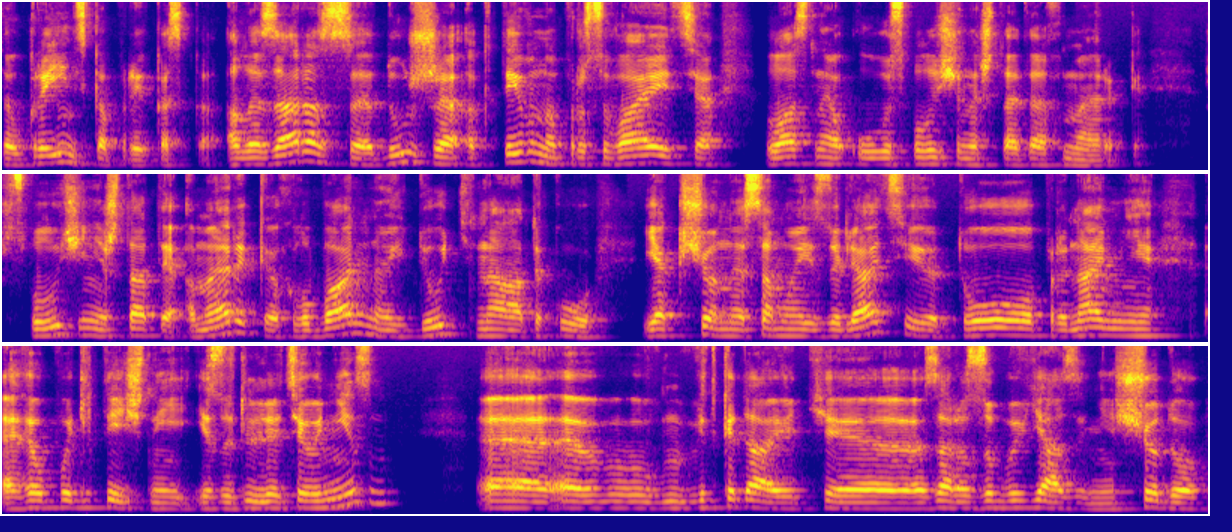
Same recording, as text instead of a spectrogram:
Це українська приказка, але зараз е, дуже активно просувається власне у Сполучених Штатах Америки. Сполучені Штати Америки глобально йдуть на таку, якщо не самоізоляцію, то принаймні е, геополітичний ізоляціонізм. Е, Відкидають зараз зобов'язання щодо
